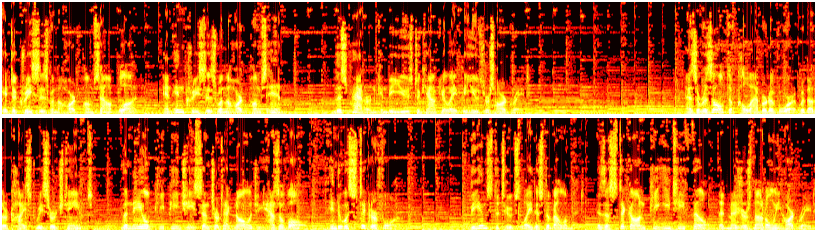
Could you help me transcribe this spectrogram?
It decreases when the heart pumps out blood and increases when the heart pumps in. This pattern can be used to calculate the user's heart rate. As a result of collaborative work with other KAIST research teams, the nail PPG sensor technology has evolved into a sticker form. The Institute's latest development is a stick-on PET film that measures not only heart rate,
